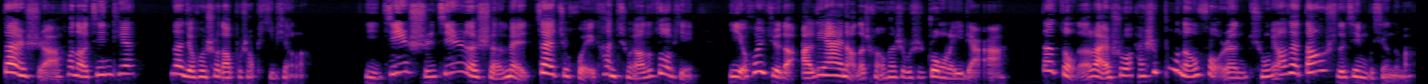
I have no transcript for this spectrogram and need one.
但是啊，放到今天，那就会受到不少批评了。以今时今日的审美再去回看琼瑶的作品，也会觉得啊，恋爱脑的成分是不是重了一点啊？但总的来说，还是不能否认琼瑶在当时的进步性的嘛。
